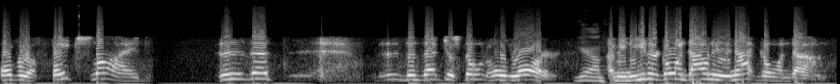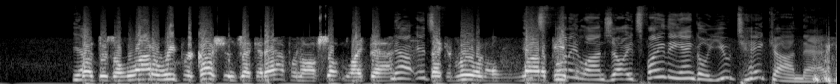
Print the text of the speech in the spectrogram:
over a fake slide, that that, that just don't hold water. Yeah. I mean, either going down or you're not going down. Yeah. But there's a lot of repercussions that could happen off something like that. Now, it's- that could ruin a lot It's of people. funny, Lonzo. It's funny the angle you take on that.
